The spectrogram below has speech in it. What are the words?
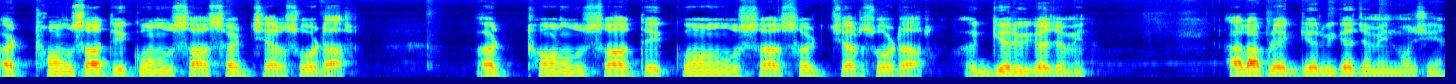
અઠ્ઠાણું સાત એકોણું સાસઠ ચારસો અઢાર. અઠ્ઠાણું સાત એકોણું સાસઠ ચારસો અઢાર. અગિયાર વીઘા જમીન. હાલ આપણે અગિયાર વીઘા જમીનમાં છીએ.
